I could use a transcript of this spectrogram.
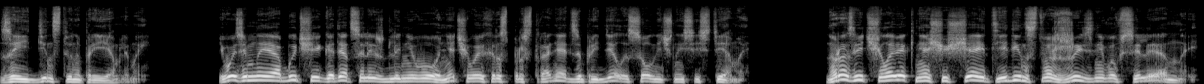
за единственно приемлемый. Его земные обычаи годятся лишь для него, нечего их распространять за пределы Солнечной системы. Но разве человек не ощущает единства жизни во Вселенной?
